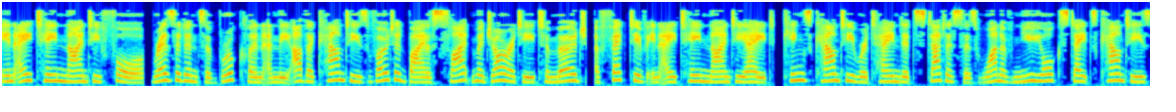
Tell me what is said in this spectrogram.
In 1894, residents of Brooklyn and the other counties voted by a slight majority to merge. Effective in 1898, Kings County retained its status as one of New York State's counties,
